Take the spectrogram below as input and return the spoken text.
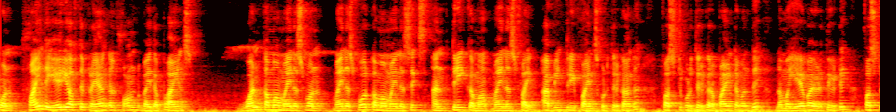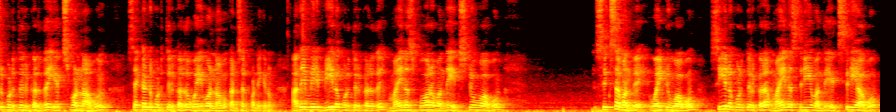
one, find the area of the triangle formed by the points 1, comma minus 1, minus 4, comma minus 6 and 3, comma minus 5 அப்படின்னு த்ரீ பாயிண்ட்ஸ் கொடுத்துருக்காங்க. ஃபஸ்ட்டு கொடுத்துருக்கிற பாயிண்ட்டை வந்து நம்ம ஏவா எடுத்துக்கிட்டு ஃபஸ்ட்டு கொடுத்துருக்கிறத எக்ஸ் ஒன்னாகவும் செகண்ட் கொடுத்துருக்கிறத ஒய் ஒன்னாகவும் கன்சிடர் பண்ணிக்கணும். அதேமாரி பியில் கொடுத்துருக்கிறது மைனஸ் ஃபோரை வந்து எக்ஸ் டூவாகவும் சிக்ஸை வந்து ஒய் டூவாகவும் சியில் கொடுத்துருக்கிற மைனஸ் த்ரீ வந்து எக்ஸ் த்ரீயாகவும்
